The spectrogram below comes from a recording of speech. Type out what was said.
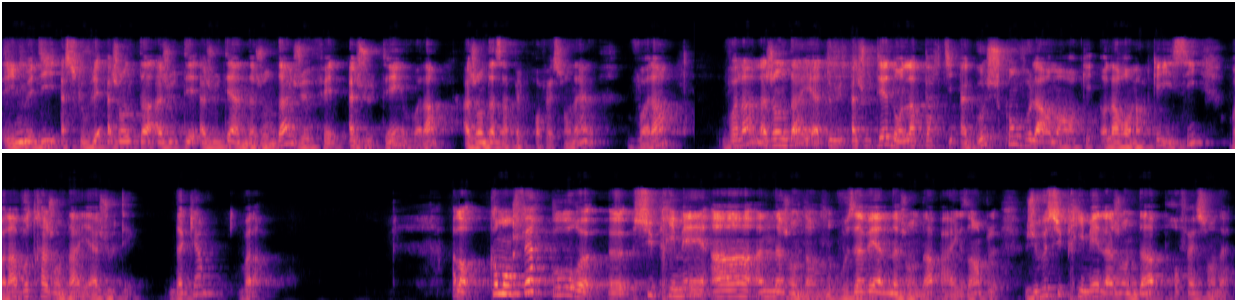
et il me dit, est-ce que vous voulez agenda, ajouter, ajouter un agenda? Je fais ajouter, voilà. Agenda s'appelle professionnel. Voilà. Voilà, l'agenda est ajouté dans la partie à gauche, comme vous l'avez remarqué, remarqué ici. Voilà, votre agenda est ajouté. D'accord? Voilà. Alors, comment faire pour euh, supprimer un, agenda? Donc, vous avez un agenda, par exemple, je veux supprimer l'agenda professionnel.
